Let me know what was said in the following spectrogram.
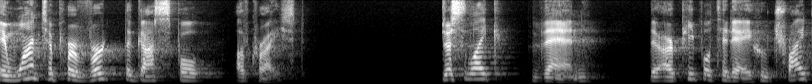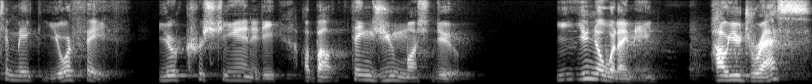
and want to pervert the gospel of Christ. Just like then, there are people today who try to make your faith, your Christianity, about things you must do. You know what I mean. How you dress,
